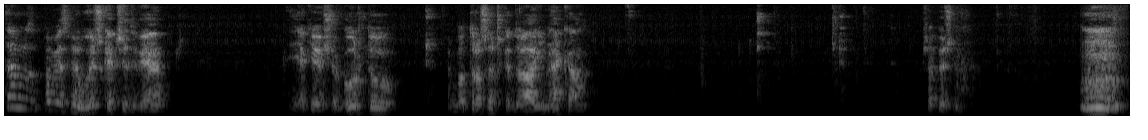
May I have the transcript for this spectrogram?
tam powiedzmy łyżkę czy dwie jakiegoś jogurtu, albo troszeczkę dolali mleka. Przepyszne. Mmm.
